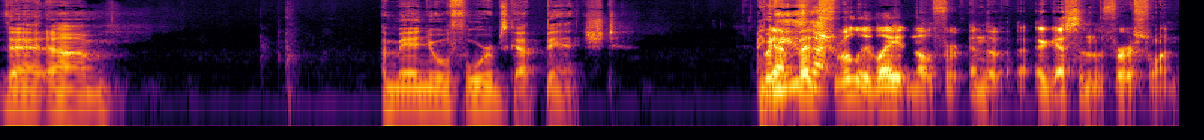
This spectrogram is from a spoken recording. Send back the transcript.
that um Emmanuel Forbes got benched. he but got he's benched not- really late in the in the I guess in the first one.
